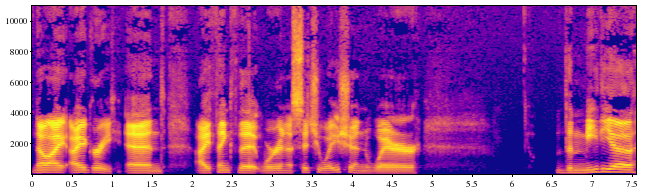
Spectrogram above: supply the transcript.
no, I, I agree. And I think that we're in a situation where the media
